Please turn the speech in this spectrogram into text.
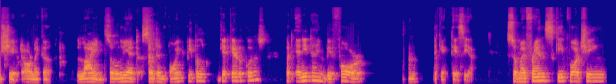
shaped or like a line. So only at a certain point people get keratoconus, but anytime before the ectasia. So my friends, keep watching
